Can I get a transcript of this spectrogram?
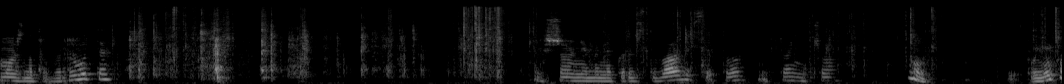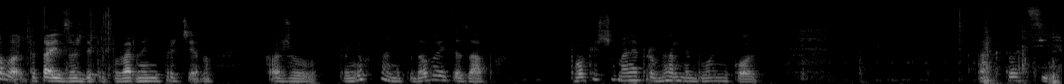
можна повернути. Якщо ними не користувалися, то ніхто нічого. Ну, понюхала, питають завжди при поверненні причину. Кажу, понюхала, не подобається запах. Поки що в мене проблем не було ніколи. Так, то ці.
